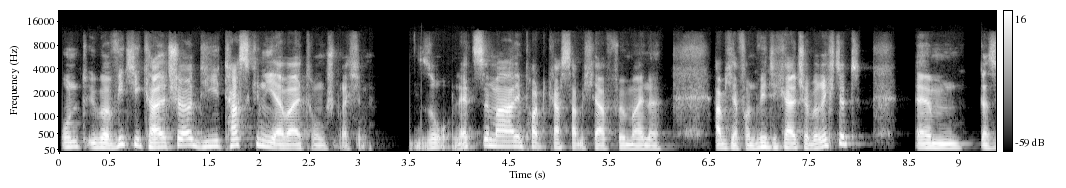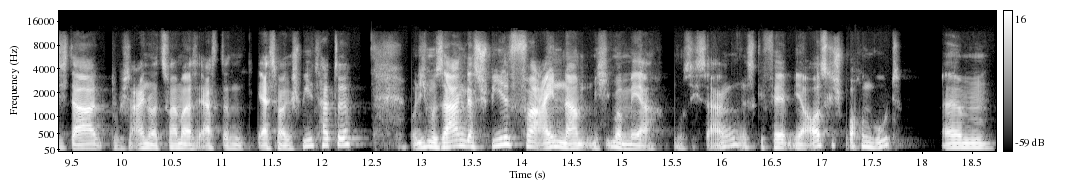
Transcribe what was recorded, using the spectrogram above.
und über Viticulture, die Tuscany-Erweiterung sprechen. So, letzte Mal im Podcast habe ich ja für meine, habe ich ja von Viticulture berichtet ähm, dass ich da, glaube ich, ein oder zweimal das erste, erste Mal gespielt hatte. Und ich muss sagen, das Spiel vereinnahmt mich immer mehr, muss ich sagen. Es gefällt mir ausgesprochen gut. Ähm,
